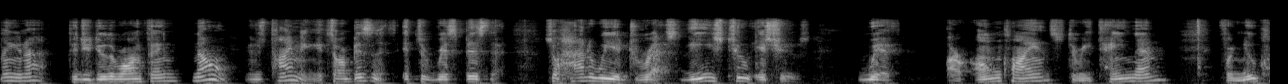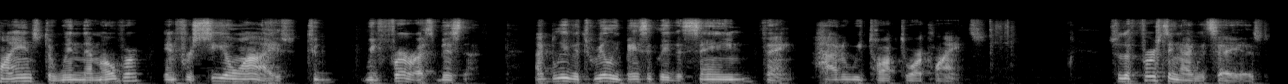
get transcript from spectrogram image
No, you're not. Did you do the wrong thing? No, it was timing. It's our business. It's a risk business. So how do we address these two issues with our own clients to retain them, for new clients to win them over, and for COIs to refer us business? I believe it's really basically the same thing. How do we talk to our clients? So the first thing I would say is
